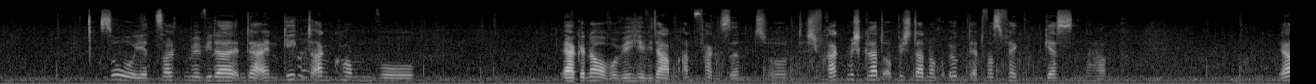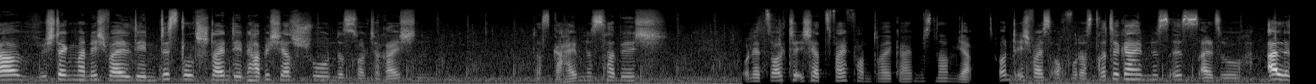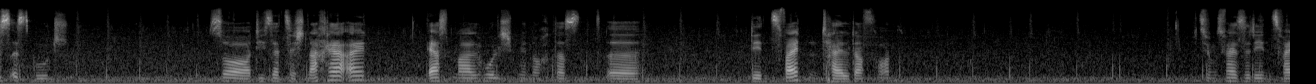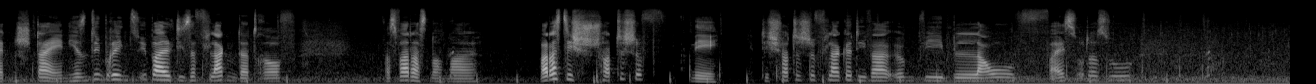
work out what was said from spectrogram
So, jetzt sollten wir wieder in der einen Gegend ankommen, wo... Ja, genau, wo wir hier wieder am Anfang sind. Und ich frage mich gerade, ob ich da noch irgendetwas vergessen habe. Ja, ich denke mal nicht, weil den Distelstein, den habe ich ja schon. Das sollte reichen. Das Geheimnis habe ich. Und jetzt sollte ich ja zwei von drei Geheimnissen haben. Ja. Und ich weiß auch, wo das dritte Geheimnis ist. Also, alles ist gut. So, die setze ich nachher ein erstmal hole ich mir noch das, äh, den zweiten Teil davon. Beziehungsweise den zweiten Stein. Hier sind übrigens überall diese Flaggen da drauf. Was war das nochmal? War das die schottische... F nee. Die schottische Flagge, die war irgendwie blau-weiß oder so.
